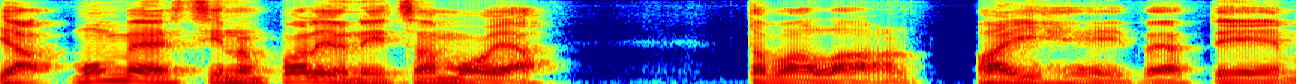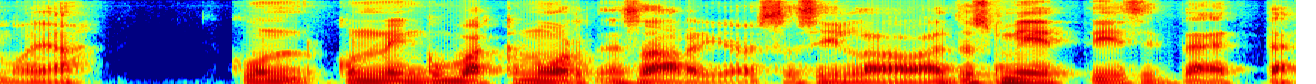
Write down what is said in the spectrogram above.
Ja mun mielestä siinä on paljon niitä samoja tavallaan aiheita ja teemoja, kuin, kuin, niin kuin vaikka nuorten sarjoissa sillä lailla. Että jos miettii sitä, että,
